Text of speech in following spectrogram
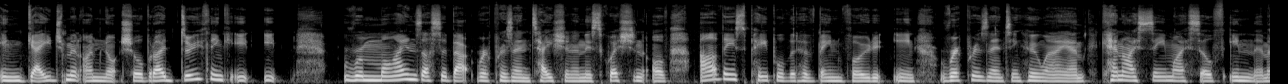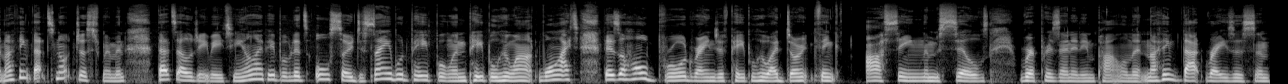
engagement, I'm not sure, but I do think it it reminds us about representation and this question of are these people that have been voted in representing who I am? Can I see myself in them? And I think that's not just women, that's LGBTI people, but it's also disabled people and people who aren't white. There's a whole broad range of people who I don't think are seeing themselves represented in Parliament. And I think that raises some,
